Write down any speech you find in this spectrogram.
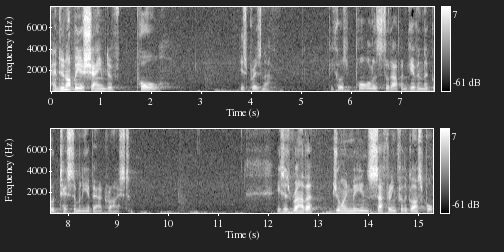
And do not be ashamed of Paul his prisoner because Paul has stood up and given the good testimony about Christ. He says, Rather, join me in suffering for the gospel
